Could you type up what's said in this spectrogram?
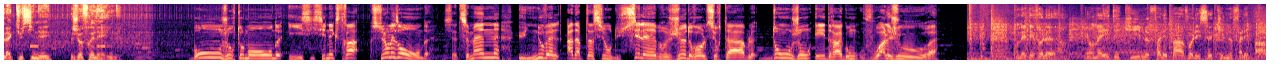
L'actu ciné, Geoffrey Lane. Bonjour tout le monde, ici Cinextra sur les ondes. Cette semaine, une nouvelle adaptation du célèbre jeu de rôle sur table Donjons et Dragons voit le jour. On est des voleurs, mais on a aidé qui il ne fallait pas à voler ceux qu'il ne fallait pas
